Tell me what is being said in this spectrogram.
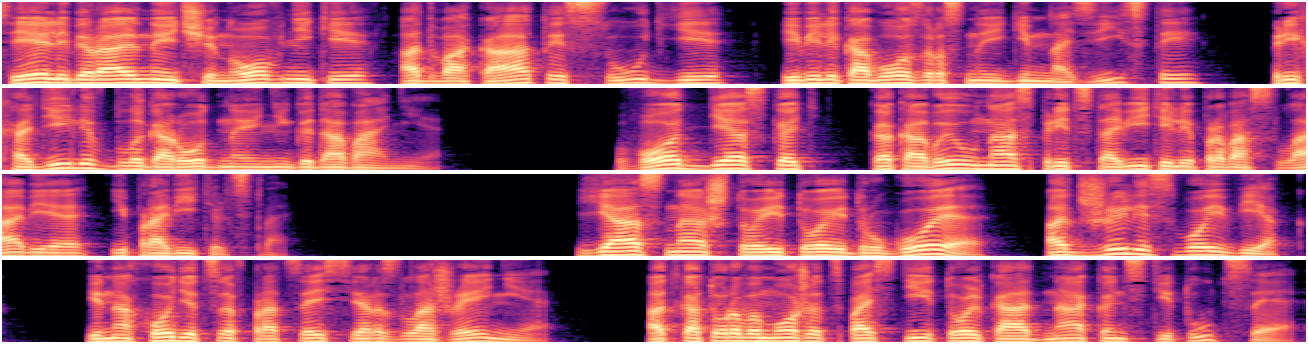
все либеральные чиновники, адвокаты, судьи и великовозрастные гимназисты приходили в благородное негодование. Вот, дескать, каковы у нас представители православия и правительства. Ясно, что и то, и другое отжили свой век и находятся в процессе разложения, от которого может спасти только одна конституция.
